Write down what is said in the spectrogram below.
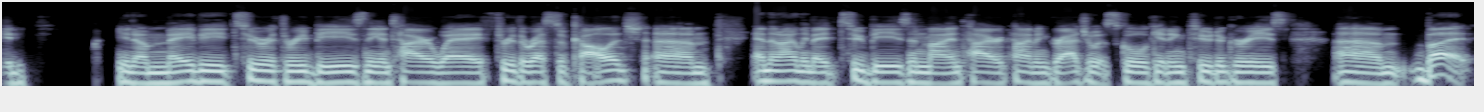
you know, maybe two or three Bs the entire way through the rest of college. Um, and then I only made two Bs in my entire time in graduate school, getting two degrees. Um, but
